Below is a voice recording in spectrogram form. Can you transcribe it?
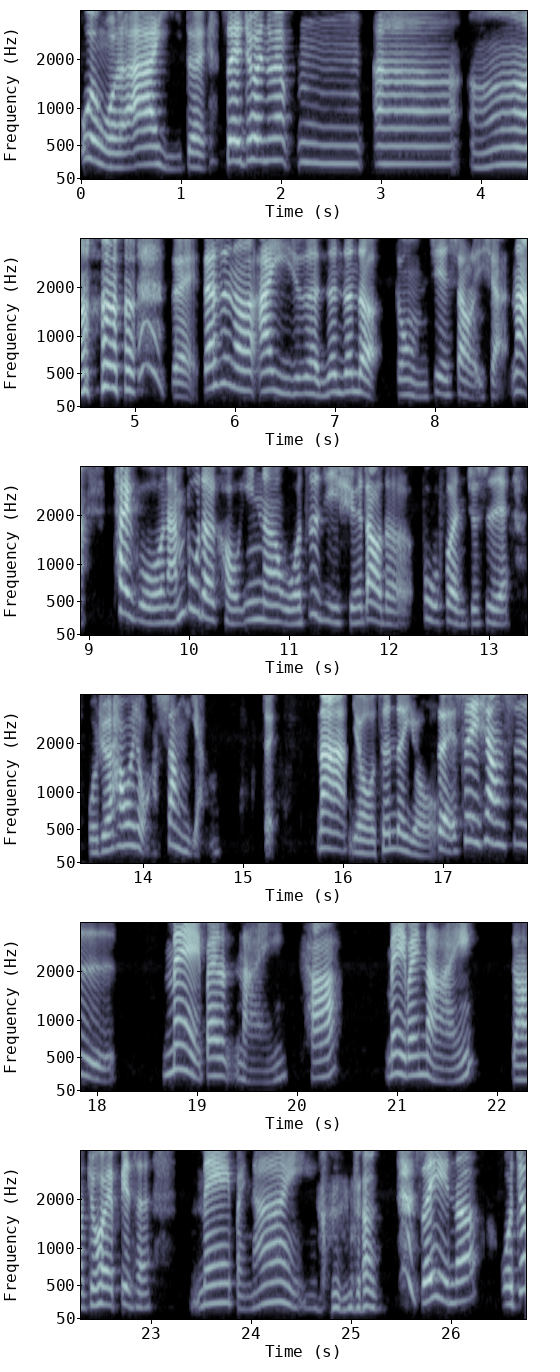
问我的阿姨，对，所以就会那边嗯啊嗯，对，但是呢，阿姨就是很认真的跟我们介绍了一下。那泰国南部的口音呢，我自己学到的部分就是，我觉得它会往上扬，对， 那有真的有，对，所以像是妹拜奶卡，妹拜奶，然后就会变成。May by nine 这样，所以呢，我就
